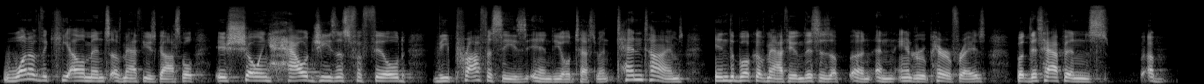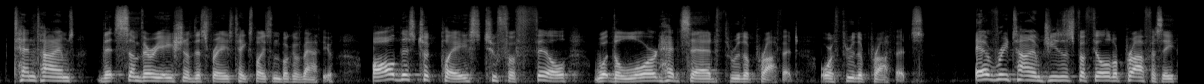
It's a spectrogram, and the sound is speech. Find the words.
One of the key elements of Matthew's gospel is showing how Jesus fulfilled the prophecies in the Old Testament. Ten times in the book of Matthew, and this is a, an, an Andrew paraphrase, but this happens 10 times that some variation of this phrase takes place in the book of Matthew. All this took place to fulfill what the Lord had said through the prophet or through the prophets. Every time Jesus fulfilled a prophecy,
